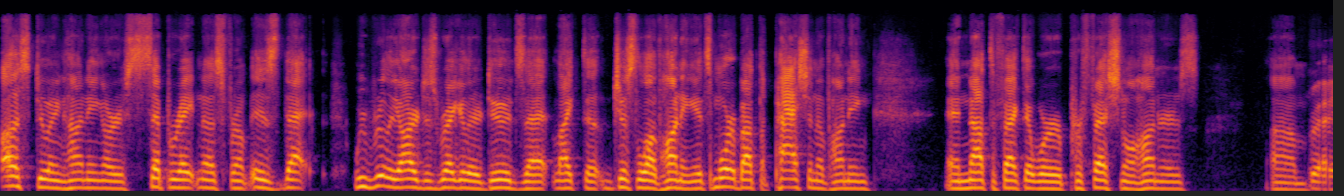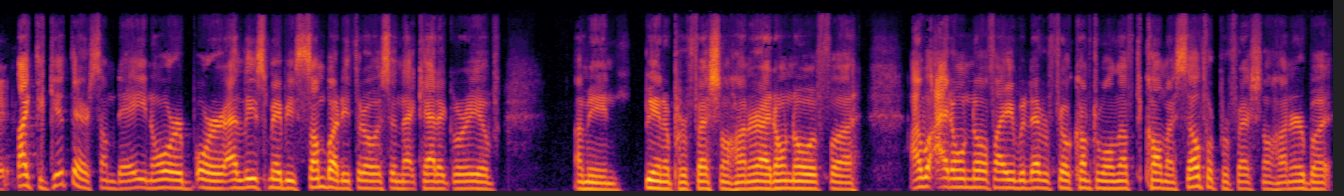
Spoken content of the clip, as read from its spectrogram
us doing hunting or separating us from is that we really are just regular dudes that like to just love hunting. It's more about the passion of hunting and not the fact that we're professional hunters. Um, Right. like to get there someday, you know, or or at least maybe somebody throw us in that category of, I mean, being a professional hunter. I don't know if uh, I w- I don't know if I would ever feel comfortable enough to call myself a professional hunter, but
